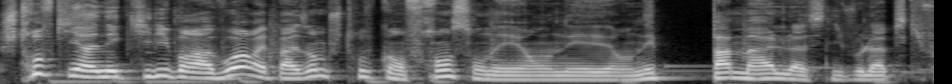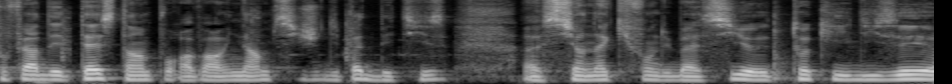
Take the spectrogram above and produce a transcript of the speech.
je trouve qu'il y a un équilibre à avoir et par exemple, je trouve qu'en France, on est, on est pas mal à ce niveau-là parce qu'il faut faire des tests hein, pour avoir une arme, si je dis pas de bêtises. S'il y en a qui font du bah, si toi qui disais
